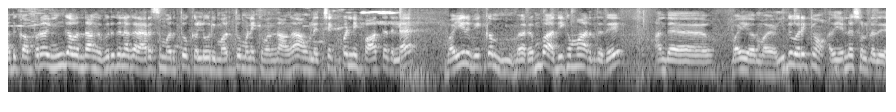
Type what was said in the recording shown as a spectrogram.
அதுக்கப்புறம் இங்கே வந்தாங்க விருதுநகர் அரசு மருத்துவக் கல்லூரி மருத்துவமனைக்கு வந்தாங்க. அவங்கள செக் பண்ணி பார்த்ததில் வயிறு வீக்கம் ரொம்ப அதிகமாக இருந்தது. அந்த வை இது வரைக்கும் அது என்ன சொல்கிறது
